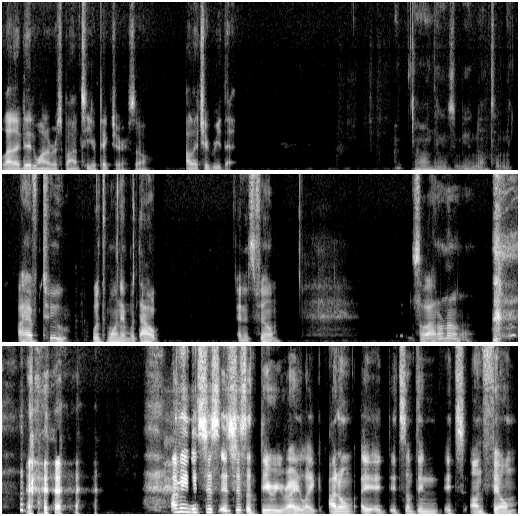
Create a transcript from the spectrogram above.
Lila did want to respond to your picture, so I'll let you read that. I don't think it's gonna be enough to. I have two with one and without, and it's film. So I don't know. I mean, it's just it's just a theory, right? Like I don't. It, it's something. It's on film.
